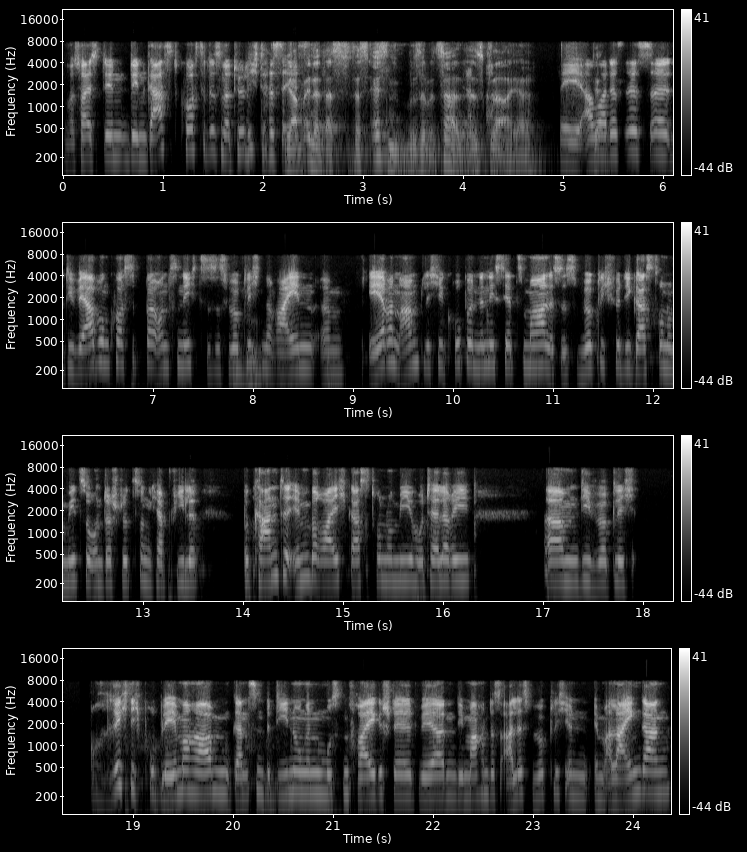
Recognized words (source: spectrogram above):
was heißt, den, den Gast kostet es natürlich das Essen. Ja, am Ende, das, das Essen muss er bezahlen, ja. das ist klar, ja. Nee, aber das ist, äh, die Werbung kostet bei uns nichts. Es ist wirklich mhm. eine rein ähm, ehrenamtliche Gruppe, nenne ich es jetzt mal. Es ist wirklich für die Gastronomie zur Unterstützung. Ich habe viele Bekannte im Bereich Gastronomie, Hotellerie, ähm, die wirklich auch richtig Probleme haben. Ganzen Bedienungen mussten freigestellt werden. Die machen das alles wirklich in, im Alleingang.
